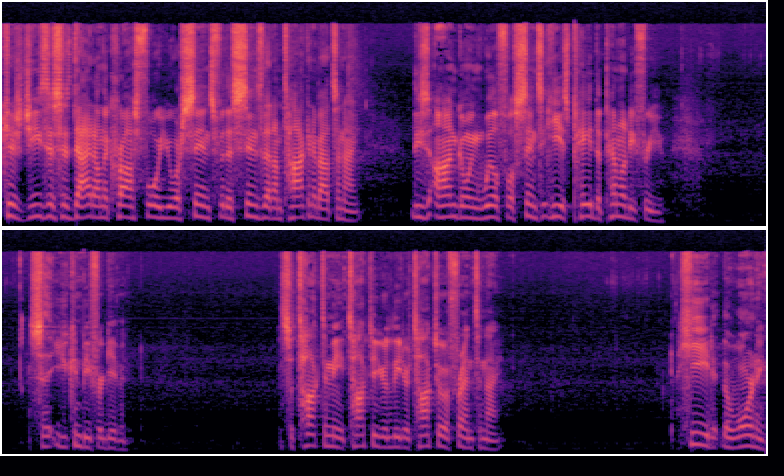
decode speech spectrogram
Because Jesus has died on the cross for your sins, for the sins that I'm talking about tonight. These ongoing willful sins, He has paid the penalty for you so that you can be forgiven. So talk to me, talk to your leader, talk to a friend tonight. Heed the warning.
